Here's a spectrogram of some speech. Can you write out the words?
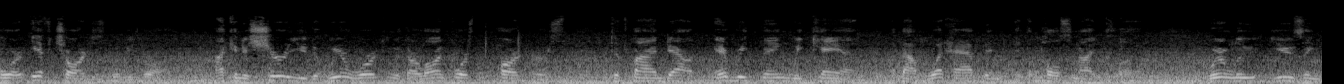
or if charges will be brought. I can assure you that we are working with our law enforcement partners to find out everything we can about what happened at the Pulse nightclub. We're lo- using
